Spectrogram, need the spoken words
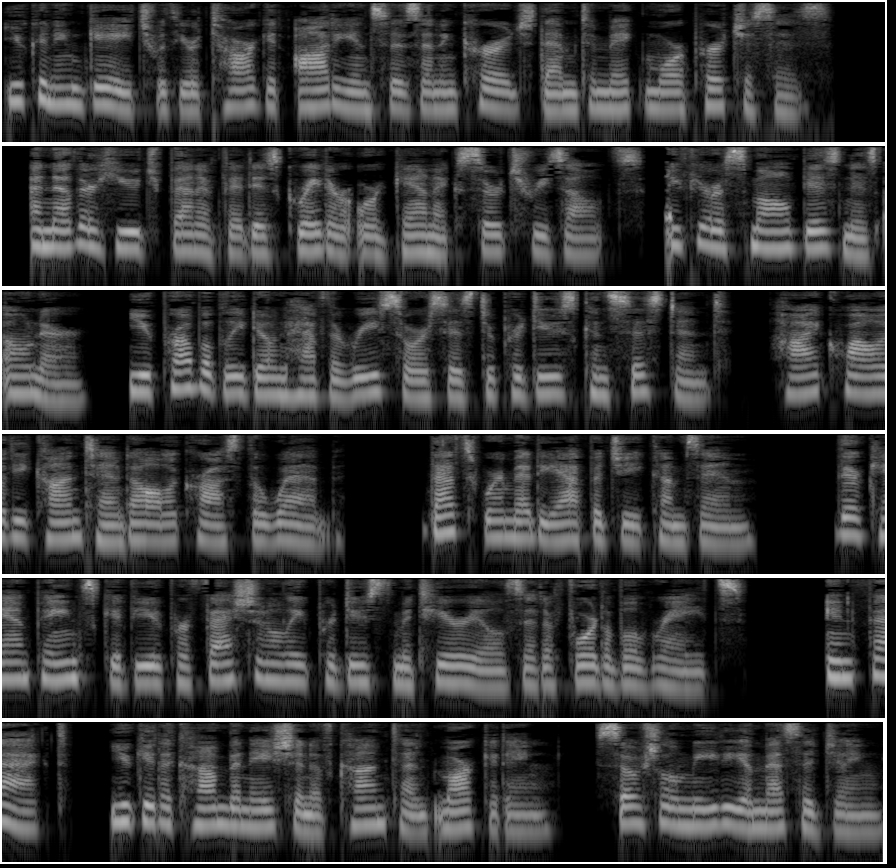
you can engage with your target audiences and encourage them to make more purchases. Another huge benefit is greater organic search results. If you're a small business owner, you probably don't have the resources to produce consistent, high quality content all across the web. That's where Mediapogee comes in. Their campaigns give you professionally produced materials at affordable rates. In fact, you get a combination of content marketing, social media messaging,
